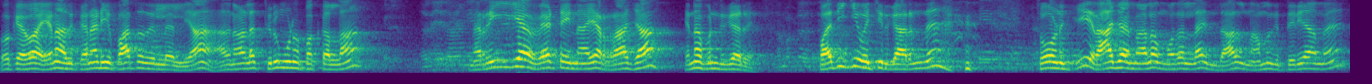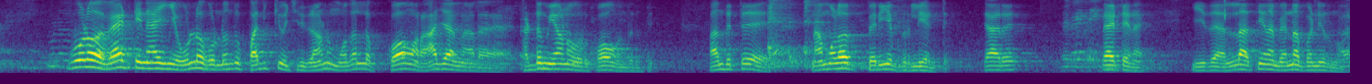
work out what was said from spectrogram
ஓகேவா ஏன்னா அது கண்ணாடியை பார்த்தது இல்லை இல்லையா? அதனால திருமண பக்கம்லாம் நிறைய வேட்டை நாயர் ராஜா என்ன பண்ணியிருக்காரு பதுக்கி வச்சிருக்காருன்னு தோணுச்சு. ராஜா மேலே முதல்ல இந்த ஆள் நமக்கு தெரியாமல் இவ்வளோ வேட்டை நாய் இங்கே உள்ளே கொண்டு வந்து பதுக்கி வச்சுருக்கிறான்னு முதல்ல கோவம் ராஜா மேலே கடுமையான ஒரு கோவம் வந்துருக்கு வந்துட்டு நம்மளோ பெரிய பிரில்லியண்ட்டு யார்? வேட்டை நாய். இதை எல்லாத்தையும் நம்ம என்ன பண்ணிடணும்?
